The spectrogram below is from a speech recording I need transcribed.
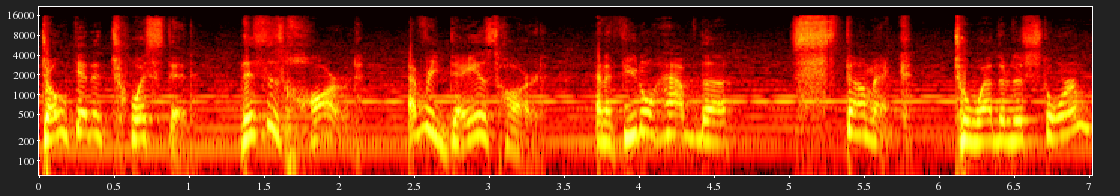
don't get it twisted. This is hard. Every day is hard. And if you don't have the stomach to weather the storm,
